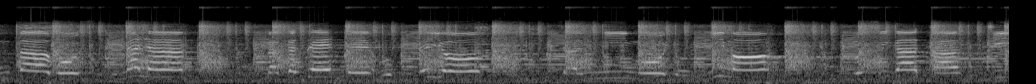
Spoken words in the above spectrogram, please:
ンパをするなら任せておくれよ。3人も4人も星が勝ち。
